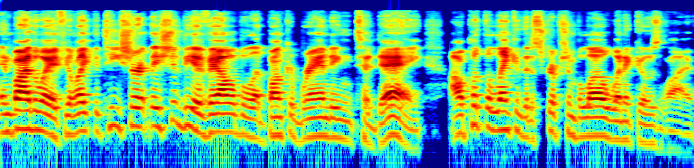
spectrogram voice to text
And by the way, if you like the t shirt, they should be available at Bunker Branding today. I'll put the link in the description below when it goes live.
